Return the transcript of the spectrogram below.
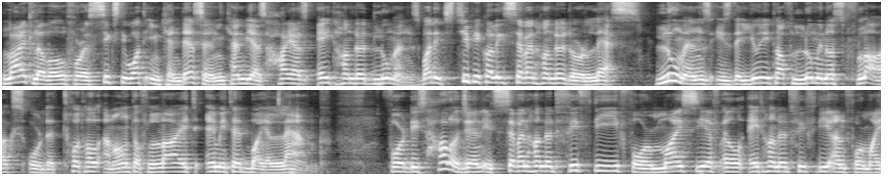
Light level for a 60 watt incandescent can be as high as 800 lumens, but it's typically 700 or less. Lumens is the unit of luminous flux or the total amount of light emitted by a lamp. For this halogen, it's 750, for my CFL 850, and for my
